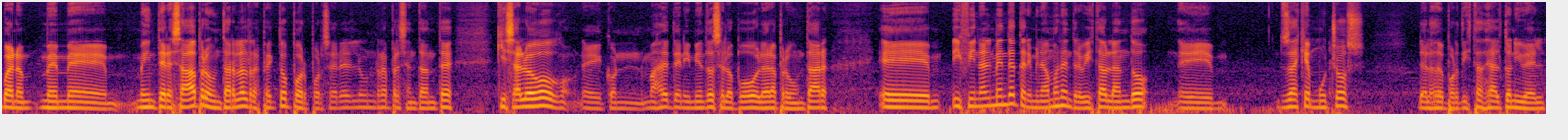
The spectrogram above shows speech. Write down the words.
bueno, me, me- me interesaba preguntarle al respecto por, por ser él un representante. Quizá luego eh, con más detenimiento se lo puedo volver a preguntar. Eh, y finalmente terminamos la entrevista hablando. eh, tú sabes que muchos de los deportistas de alto nivel,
